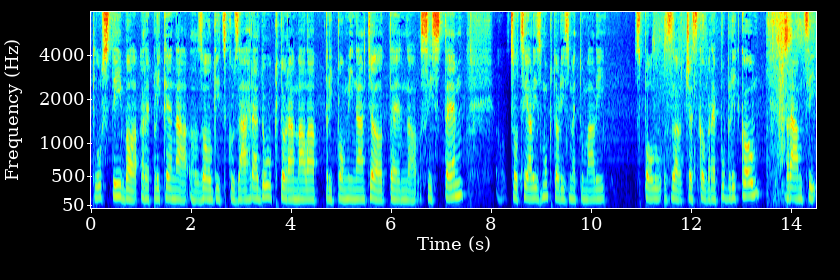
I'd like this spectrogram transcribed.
Tlustý v replike na zoologickú záhradu, ktorá mala pripomínať ten systém socializmu, ktorý sme tu mali spolu s Českou republikou v rámci e,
